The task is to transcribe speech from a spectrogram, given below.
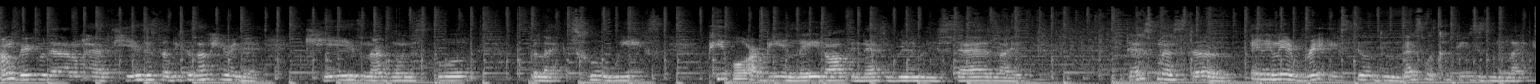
I'm grateful that I don't have kids and stuff because I'm hearing that kids not going to school for like two weeks. People are being laid off and that's really, really sad. Like, that's messed up. And then rent is still due. That's what confuses me. Like,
